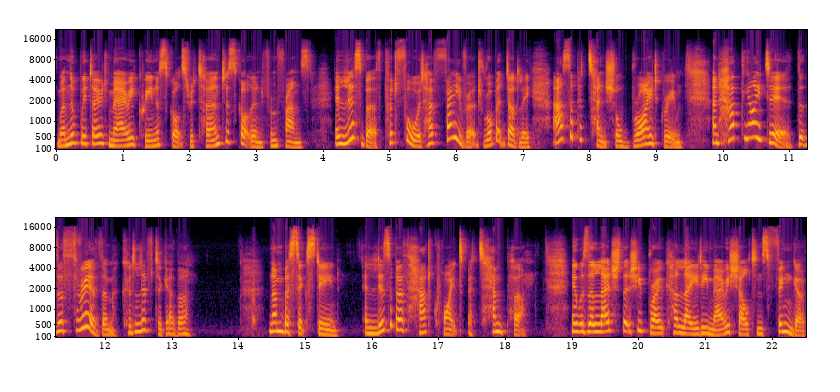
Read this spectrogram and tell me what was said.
when the widowed Mary, Queen of Scots, returned to Scotland from France, Elizabeth put forward her favourite, Robert Dudley, as a potential bridegroom and had the idea that the three of them could live together. Number 16. Elizabeth had quite a temper. It was alleged that she broke her lady Mary Shelton's finger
